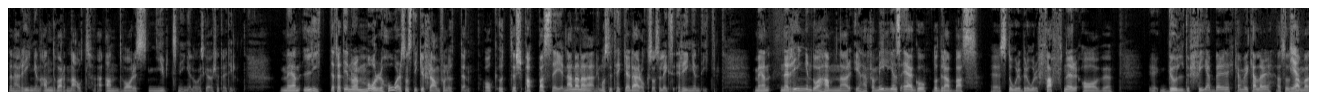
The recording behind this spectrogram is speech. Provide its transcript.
den här ringen, Andvarnaut, Andvares njutning eller vad vi ska översätta det till. Men lite, jag tror att det är några morrhår som sticker fram från uttern. Och Utters pappa säger nej, nej, nej, ni måste täcka det där också, så läggs ringen dit. Men när ringen då hamnar i den här familjens ägo, då drabbas eh, storebror Fafner av eh, guldfeber kan vi kalla det. Alltså yeah. samma,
